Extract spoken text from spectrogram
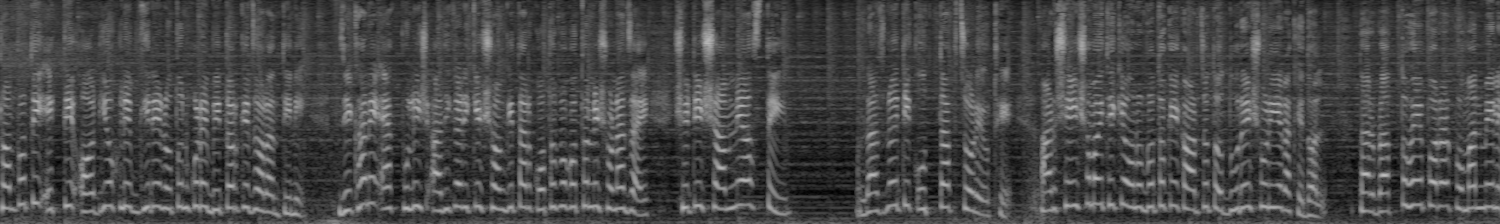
সম্প্রতি একটি অডিও ক্লিপ ঘিরে নতুন করে বিতর্কে জড়ান তিনি, যেখানে এক পুলিশ আধিকারিকের সঙ্গে তার কথোপকথনে শোনা যায় সেটির সামনে আসতেই রাজনৈতিক উত্তাপ চড়ে ওঠে। আর সেই সময় থেকে অনুব্রতকে কার্যত দূরে সরিয়ে রাখে দল। তার ব্রাত্য হয়ে পড়ার প্রমাণ মেলে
